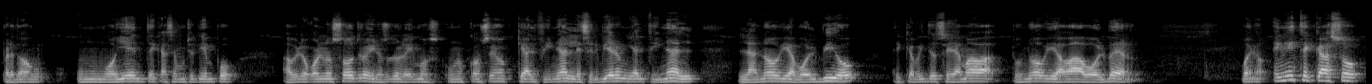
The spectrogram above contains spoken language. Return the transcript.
perdón, un oyente que hace mucho tiempo habló con nosotros y nosotros le dimos unos consejos que al final le sirvieron y al final la novia volvió. El capítulo se llamaba Tu novia va a volver. Bueno, en este caso,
